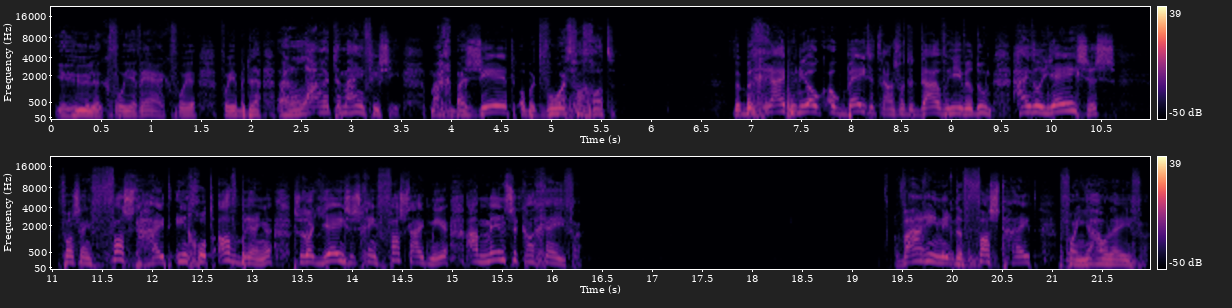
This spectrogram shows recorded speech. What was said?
je huwelijk, voor je werk, voor je, voor je bedrijf. Een lange termijnvisie, maar gebaseerd op het woord van God. We begrijpen nu ook, ook beter trouwens wat de duivel hier wil doen. Hij wil Jezus van zijn vastheid in God afbrengen, zodat Jezus geen vastheid meer aan mensen kan geven. Waarin ligt de vastheid van jouw leven?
